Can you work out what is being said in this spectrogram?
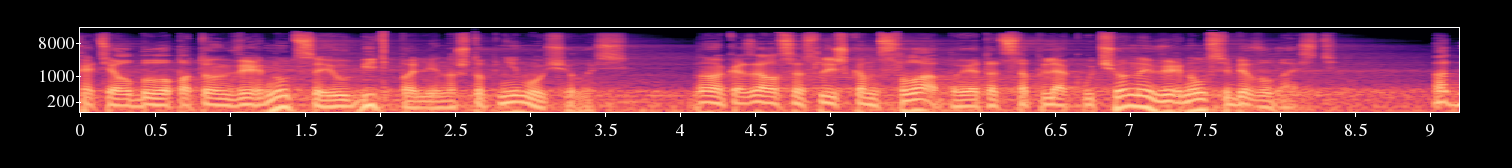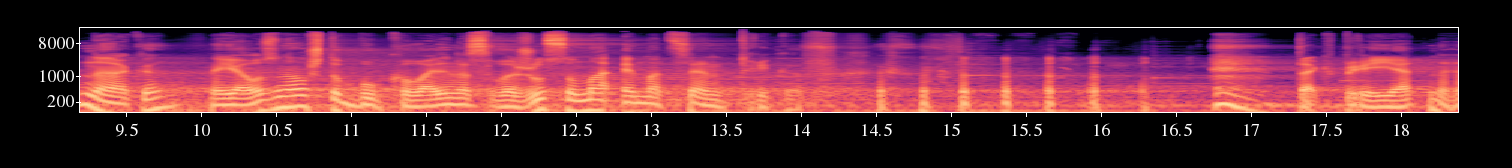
Хотел было потом вернуться и убить Полину, чтоб не мучилась. Но оказался слишком слаб, и этот сопляк-ученый вернул себе власть. Однако, я узнал, что буквально свожу с ума эмоцентриков. Так приятно.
